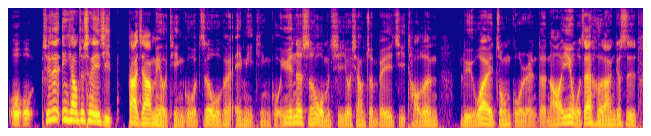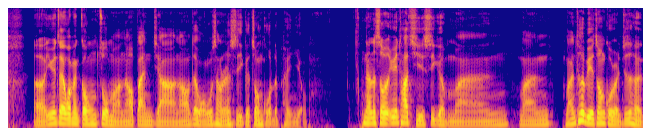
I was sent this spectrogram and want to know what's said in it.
我我其实印象最深的一集大家没有听过，只有我跟 Amy 听过，因为那时候我们其实有想准备一集讨论旅外中国人的，然后因为我在荷兰就是呃因为在外面工作嘛，然后搬家，然后在网络上认识一个中国的朋友。那那时候因为他其实是一个蛮蛮蛮特别中国人，就是很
